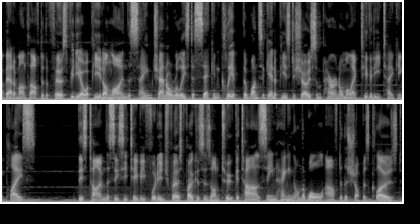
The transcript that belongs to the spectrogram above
About a month after the first video appeared online, the same channel released a second clip that once again appears to show some paranormal activity taking place. This time, the CCTV footage first focuses on two guitars seen hanging on the wall after the shop is closed.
